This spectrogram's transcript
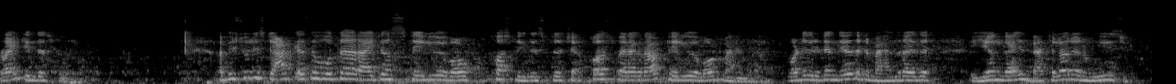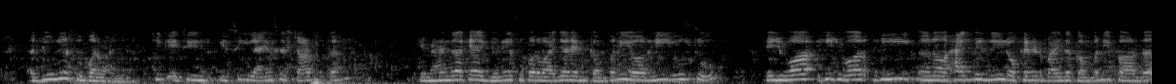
right in the story अभी स्टोरी स्टार्ट कैसे होता है? Writers tell you about firstly this first paragraph tell you about Mahendra what is written there that Mahendra is a young guys bachelor and who is junior supervisor ठीक है, इसी इसी लाइन से स्टार्ट होता है कि महेंद्रा क्या है? जूनियर सुपरवाइजर इन कंपनी और he use to his work his work, he, you know, has been relocated by the company for the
